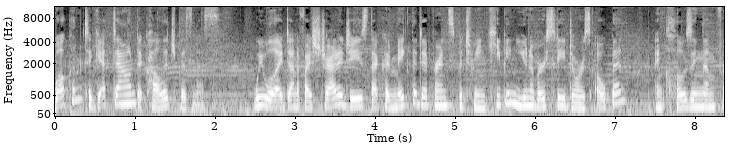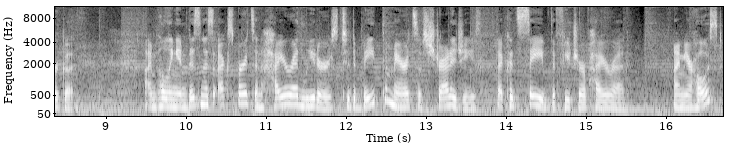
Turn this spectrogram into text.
Welcome to Get Down to College Business. We will identify strategies that could make the difference between keeping university doors open and closing them for good. I'm pulling in business experts and higher ed leaders to debate the merits of strategies that could save the future of higher ed. I'm your host,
